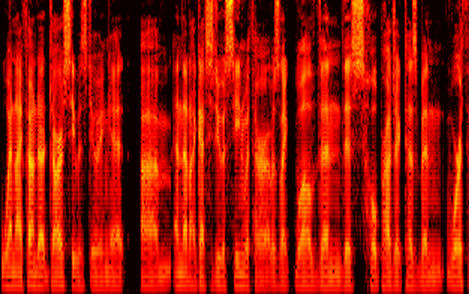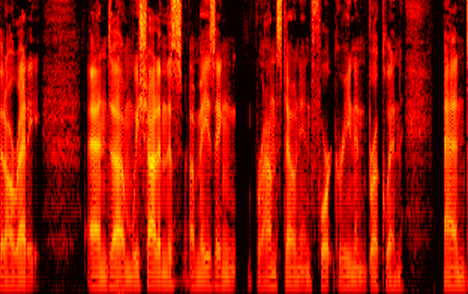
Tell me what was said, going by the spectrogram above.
when i found out d'arcy was doing it um, and that i got to do a scene with her i was like well then this whole project has been worth it already. And um, we shot in this amazing brownstone in fort greene in brooklyn. And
